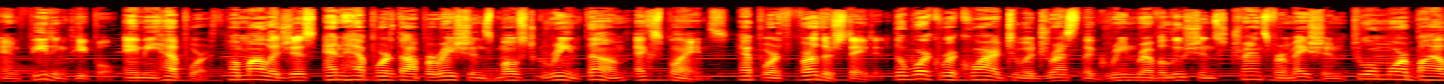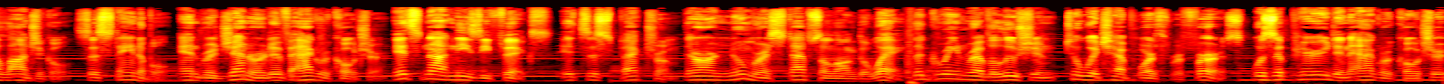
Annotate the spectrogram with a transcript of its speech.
and feeding people. Amy Hepworth, pomologist and Hepworth Operations Most Green Thumb, explains. Hepworth further stated the work required to address the Green Revolution's transformation to a more biological, sustainable, and regenerative agriculture. It's not an easy fix, it's a spectrum. There are numerous steps along the way. The Green Revolution, to which Hepworth refers, was a period in agriculture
